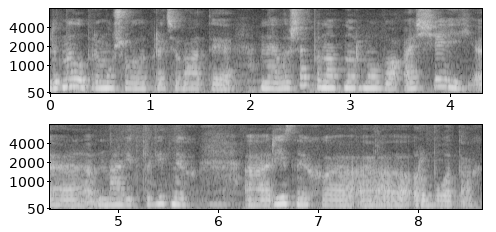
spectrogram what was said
Людмилу примушували працювати не лише понаднормово, а ще й е, на відповідних е, різних е, роботах,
